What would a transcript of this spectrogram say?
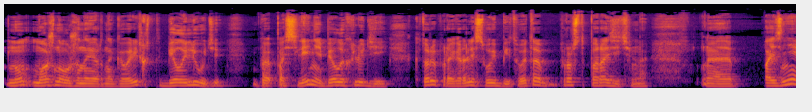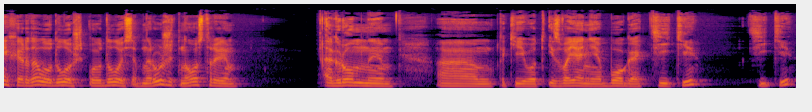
ну, можно уже, наверное, говорить, что белые люди, поселение белых людей, которые проиграли свою битву. Это просто поразительно. Э, Позднее Хердалу удалось, удалось обнаружить на острове огромные э, такие вот изваяния бога Тики, Тики,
